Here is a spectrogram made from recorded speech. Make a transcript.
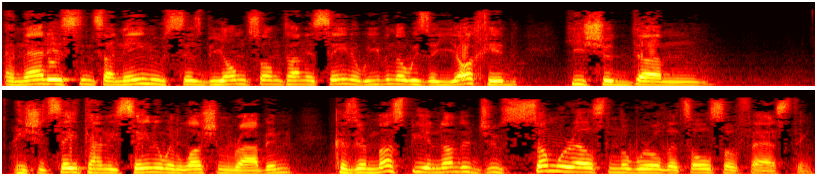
and that is since Anenu says biyom tzom tanisenu, even though he's a yochid, he should um, he should say Tanisenu and Lashon Rabin because there must be another Jew somewhere else in the world that's also fasting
